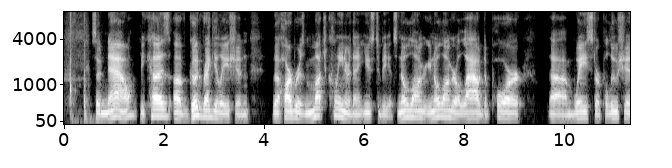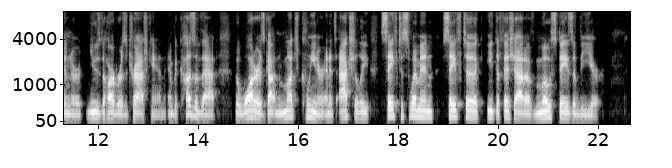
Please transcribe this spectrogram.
So now, because of good regulation, the harbor is much cleaner than it used to be. It's no longer you're no longer allowed to pour um, waste or pollution or use the harbor as a trash can. And because of that, the water has gotten much cleaner and it's actually safe to swim in, safe to eat the fish out of most days of the year.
